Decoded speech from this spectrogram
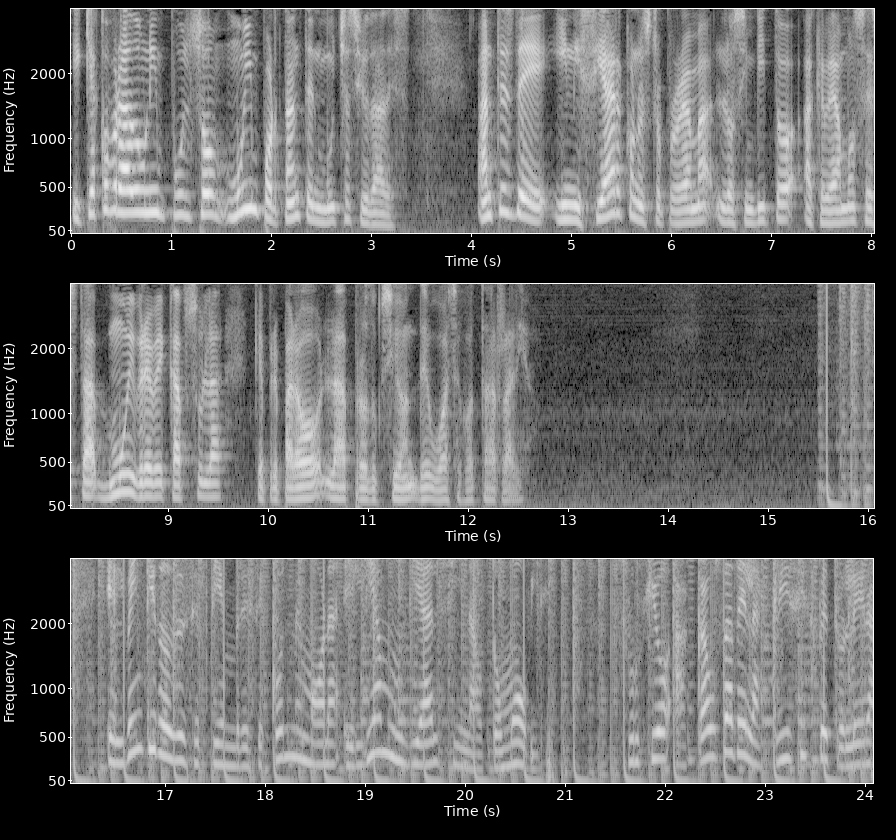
y que ha cobrado un impulso muy importante en muchas ciudades. Antes de iniciar con nuestro programa, los invito a que veamos esta muy breve cápsula que preparó la producción de UACJ Radio. El 22 de septiembre se conmemora el Día Mundial sin Automóvil. Surgió a causa de la crisis petrolera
